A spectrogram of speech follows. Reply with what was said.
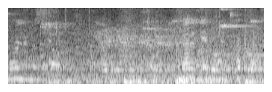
warning himself. Gotta give him a pep talk.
